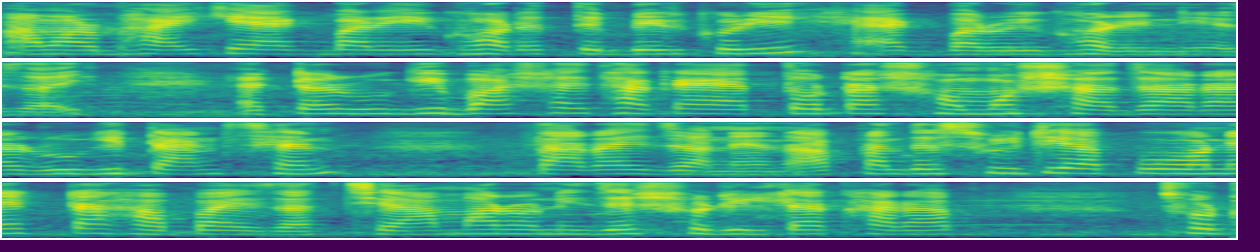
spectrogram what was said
আমার ভাইকে একবার এই ঘরেতে বের করি, একবার ওই ঘরে নিয়ে যাই। একটা রুগী বাসায় থাকা এতটা সমস্যা, যারা রুগী টানছেন তারাই জানেন। আপনাদের সুইটি আপু অনেকটা হাঁপায় যাচ্ছে। আমারও নিজের শরীরটা খারাপ। ছোট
